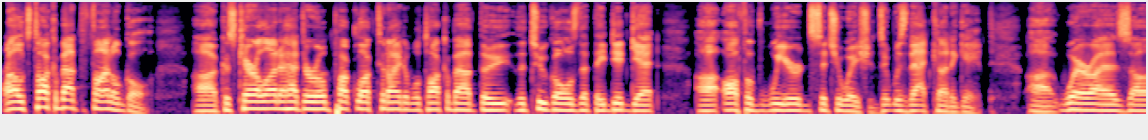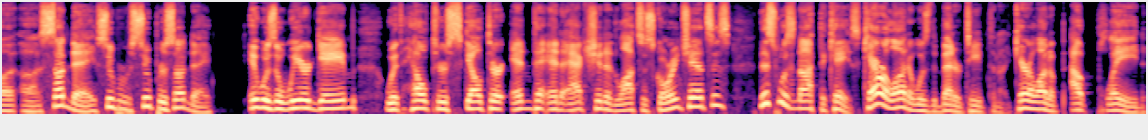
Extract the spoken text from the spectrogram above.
Uh, let's talk about the final goal because uh, Carolina had their own puck luck tonight, and we'll talk about the the two goals that they did get uh, off of weird situations. It was that kind of game. Uh, whereas uh, uh, Sunday, Super Super Sunday, it was a weird game with helter skelter, end to end action, and lots of scoring chances. This was not the case. Carolina was the better team tonight. Carolina outplayed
